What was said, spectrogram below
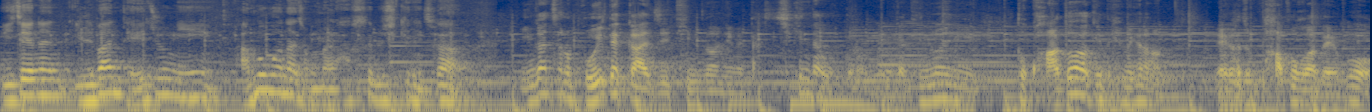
이제는 일반 대중이 아무거나 정말 학습을 시키니까 인간처럼 보일 때까지 딥러닝을 딱 시킨다고 그러더라고요. 그러니까 딥러닝이 더 과도하게 되면 애가 좀 바보가 되고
